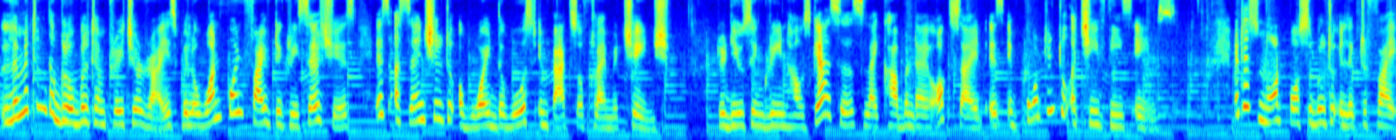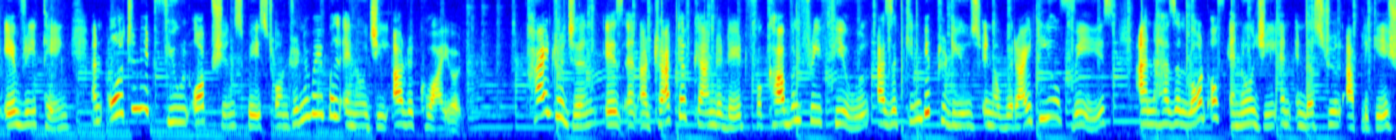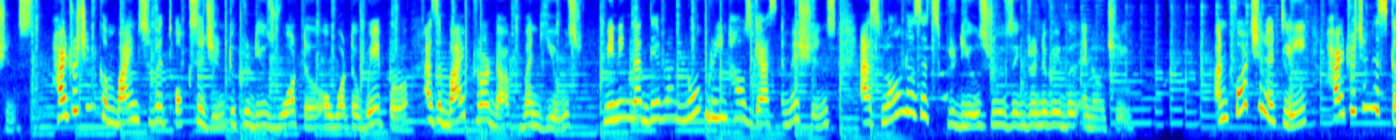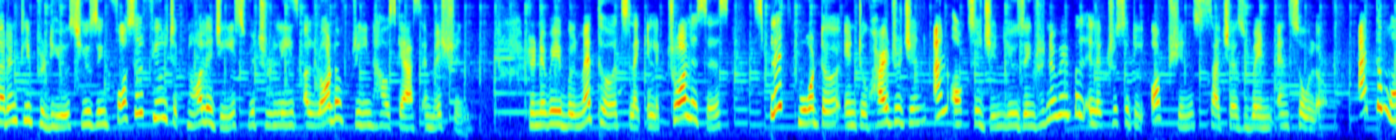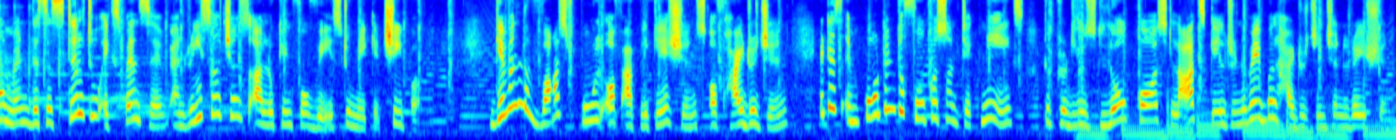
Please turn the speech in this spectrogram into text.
Limiting the global temperature rise below 1.5 degrees Celsius is essential to avoid the worst impacts of climate change. Reducing greenhouse gases like carbon dioxide is important to achieve these aims. It is not possible to electrify everything and alternate fuel options based on renewable energy are required. Hydrogen is an attractive candidate for carbon-free fuel as it can be produced in a variety of ways and has a lot of energy and industrial applications. Hydrogen combines with oxygen to produce water or water vapor as a byproduct when used, meaning that there are no greenhouse gas emissions as long as it's produced using renewable energy. Unfortunately, hydrogen is currently produced using fossil fuel technologies which release a lot of greenhouse gas emission. Renewable methods like electrolysis split water into hydrogen and oxygen using renewable electricity options such as wind and solar. At the moment, this is still too expensive and researchers are looking for ways to make it cheaper. Given the vast pool of applications of hydrogen, it is important to focus on techniques to produce low-cost, large-scale renewable hydrogen generation.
